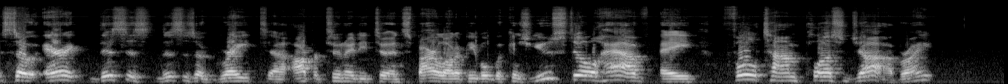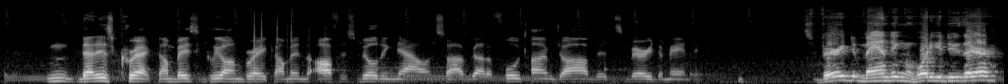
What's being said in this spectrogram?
So, Eric, this is this is a great uh, opportunity to inspire a lot of people because you still have a full time plus job, right? Mm, that is correct. I'm basically on break. I'm in the office building now, and so I've got a full time job that's very demanding. It's very demanding. What do you do there?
